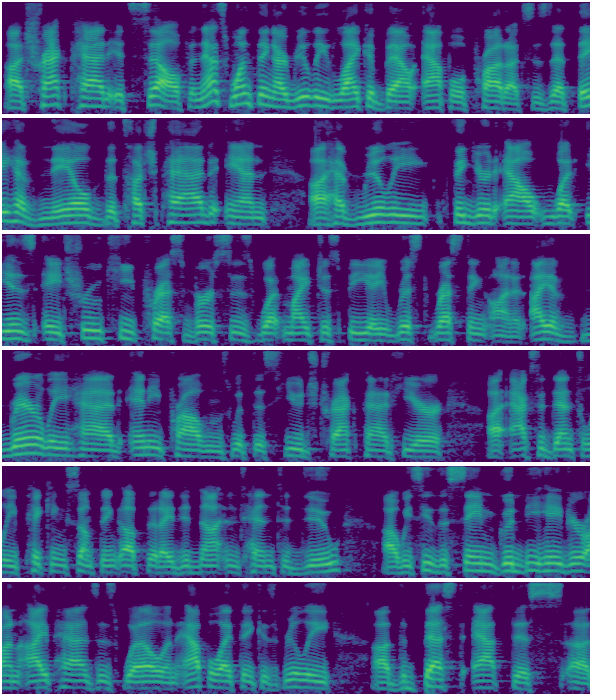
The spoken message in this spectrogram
uh, trackpad itself, and that's one thing I really like about Apple products is that they have nailed the touchpad and uh, have really figured out what is a true key press versus what might just be a wrist resting on it. I have rarely had any problems with this huge trackpad here uh, accidentally picking something up that I did not intend to do. Uh, we see the same good behavior on iPads as well, and Apple, I think, is really uh, the best at this uh,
